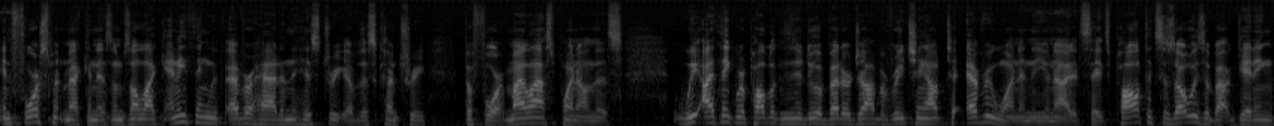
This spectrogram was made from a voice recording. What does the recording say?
enforcement mechanisms unlike anything we've ever had in the history of this country before. My last point on this we, I think Republicans need to do a better job of reaching out to everyone in the United States. Politics is always about getting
